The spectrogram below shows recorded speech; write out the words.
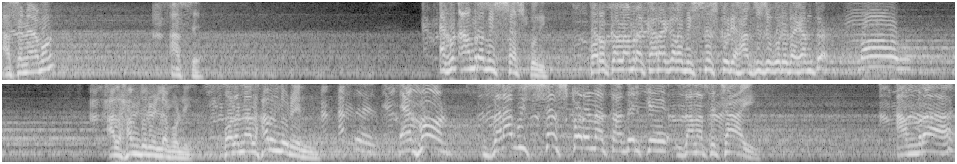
আছে না এমন? আছে। এখন আমরা বিশ্বাস করি। পরকাল আমরা কারা কারা বিশ্বাস করি? হাত উঁচু করে দেখান তো। আলহামদুলিল্লাহ বলি। বলেন আলহামদুলিল্লাহ। এখন যারা বিশ্বাস করে না, তাদেরকে জানাতে চাই। আমরা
